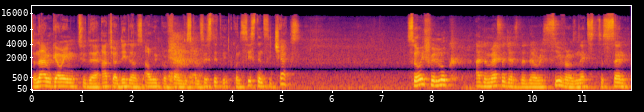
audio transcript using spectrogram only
So now I'm going to the actual details how we perform these consistency, consistency checks. So if we look at the messages that the receiver needs to send,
